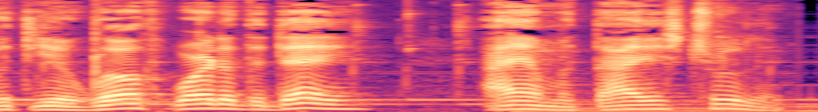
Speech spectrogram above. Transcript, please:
With your wealth word of the day, I am Matthias Trulin.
